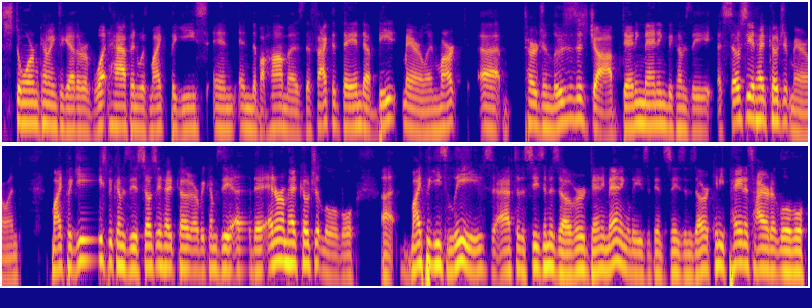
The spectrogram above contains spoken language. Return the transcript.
storm coming together of what happened with Mike Pegues in, in the Bahamas. The fact that they end up beat Maryland, Mark uh, Turgeon loses his job. Danny Manning becomes the associate head coach at Maryland. Mike Pegues becomes the associate head coach or becomes the uh, the interim head coach at Louisville. Uh, Mike Pegues leaves after the season is over. Danny Manning leaves at the end of the season is over. Kenny Payne is hired at Louisville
